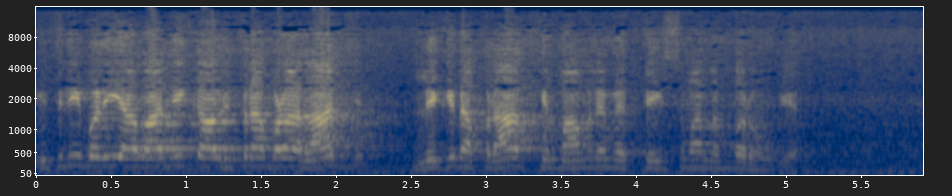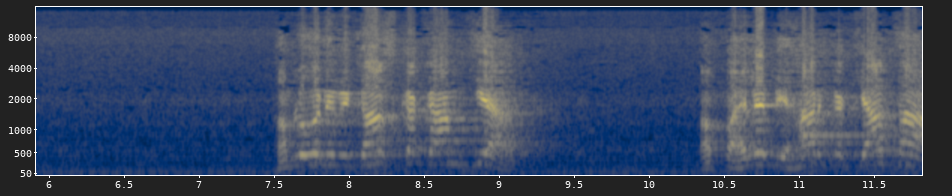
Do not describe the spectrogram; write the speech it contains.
इतनी बड़ी आबादी का और इतना बड़ा राज्य, लेकिन अपराध के मामले में तेईसवां नंबर हो गया। हम लोगों ने विकास का काम किया। अब पहले बिहार का क्या था?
